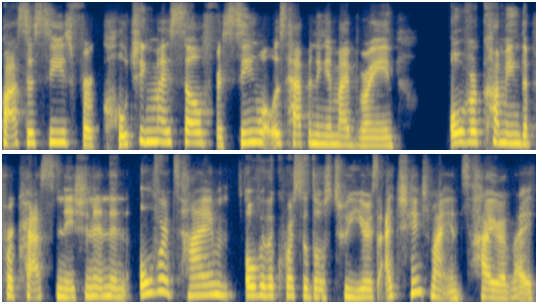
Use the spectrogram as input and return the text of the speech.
processes for coaching myself, for seeing what was happening in my brain, overcoming the procrastination. And then over time, over the course of those two years, I changed my entire life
